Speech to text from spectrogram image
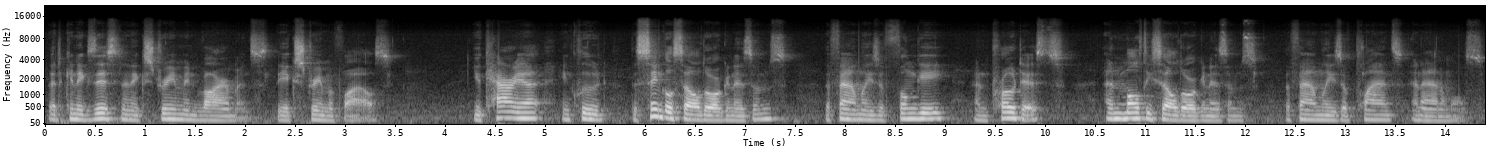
that can exist in extreme environments, the extremophiles. Eukarya include the single-celled organisms, the families of fungi and protists, and multicelled organisms, the families of plants and animals.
